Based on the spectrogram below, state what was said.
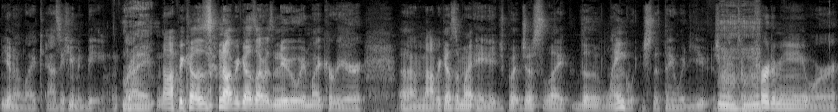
you know like as a human being. Like, Right. not because not because i was new in my career um, not because of my age but just like the language that they would use right to refer to me or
